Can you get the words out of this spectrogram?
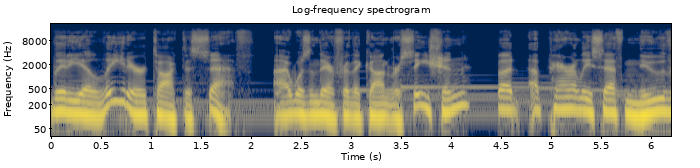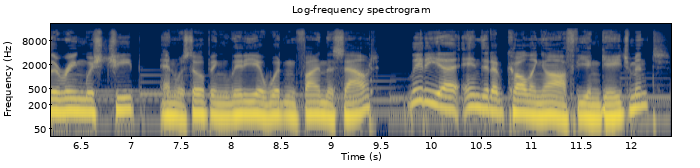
Lydia later talked to Seth. I wasn't there for the conversation, but apparently Seth knew the ring was cheap and was hoping Lydia wouldn't find this out. Lydia ended up calling off the engagement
